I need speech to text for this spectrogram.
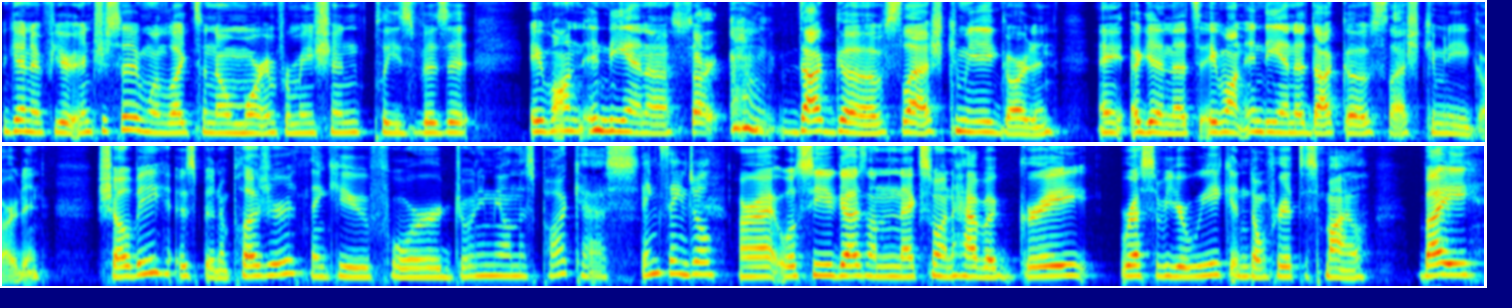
Again, if you're interested and would like to know more information, please visit Avon, Indiana, sorry, .gov slash community garden. And again, that's avonindiana.gov slash community garden. Shelby, it's been a pleasure. Thank you for joining me on this podcast. Thanks, Angel. All right, we'll see you guys on the next one. Have a great rest of your week and don't forget to smile. Bye.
